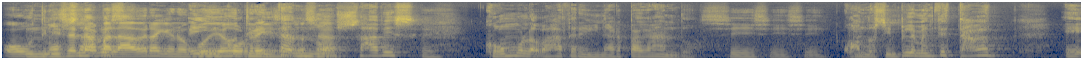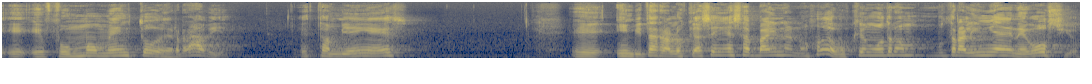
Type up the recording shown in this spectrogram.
O no utilizas la palabra que no e podías utilizar. o sea, no sabes cómo la vas a terminar pagando. sí, sí, sí. Cuando simplemente estaba, eh, eh, eh, fue un momento de rabia. Es- también es eh, invitar a los que hacen esas vainas, no joder, busquen otra, otra línea de negocio.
